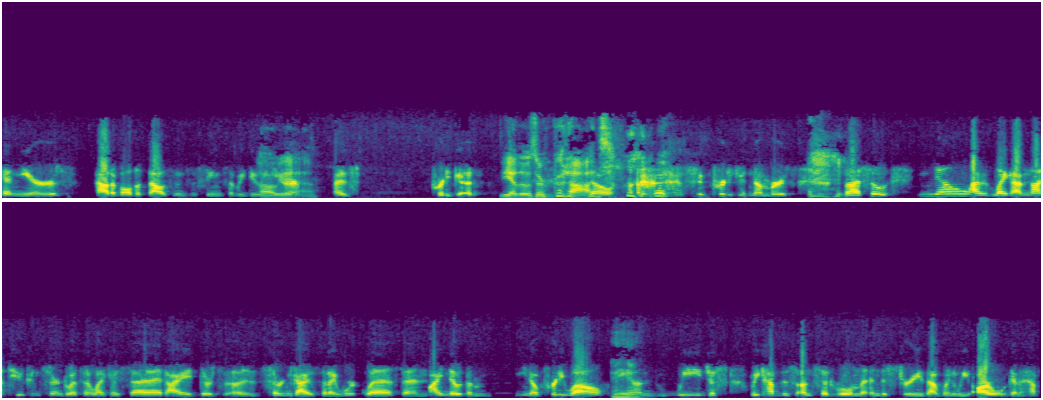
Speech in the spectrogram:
ten years, out of all the thousands of scenes that we do Oh, a year, yeah. is pretty good. Yeah, those are good odds. So pretty good numbers. But so No, I like I'm not too concerned with it. Like I said, I there's uh, certain guys that I work with, and I know them, you know, pretty well. And we just we have this unsaid rule in the industry that when we are going to have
